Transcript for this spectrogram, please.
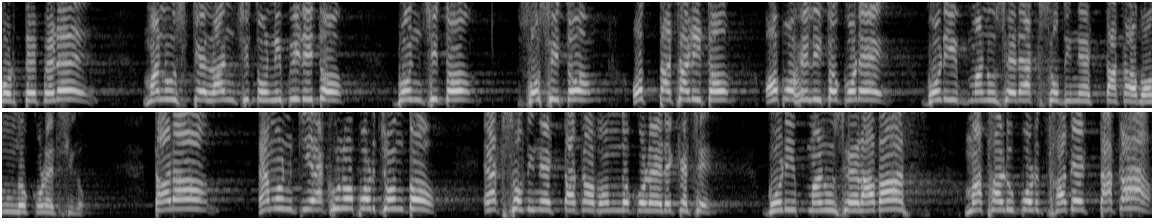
করতে পেরে মানুষকে লাঞ্ছিত, নিপীড়িত, বঞ্চিত, শোষিত, অত্যাচারিত, অবহেলিত করে গরিব মানুষের একশো দিনের টাকা বন্ধ করেছিল। তারা এমনকি এখনও পর্যন্ত একশো দিনের টাকা বন্ধ করে রেখেছে। গরিব মানুষের আবাস, মাথার উপর ছাদের টাকা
